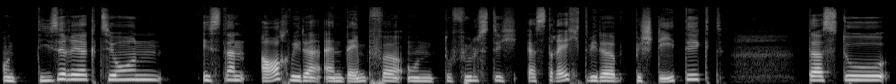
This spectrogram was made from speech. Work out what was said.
Und diese Reaktion ist dann auch wieder ein Dämpfer und du fühlst dich erst recht wieder bestätigt, dass du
